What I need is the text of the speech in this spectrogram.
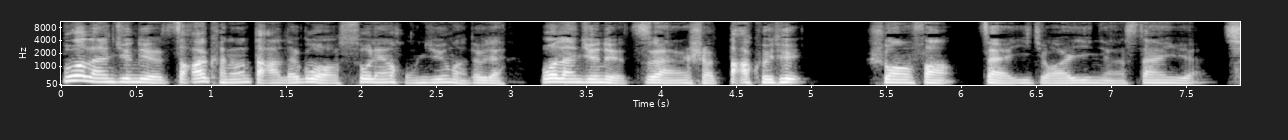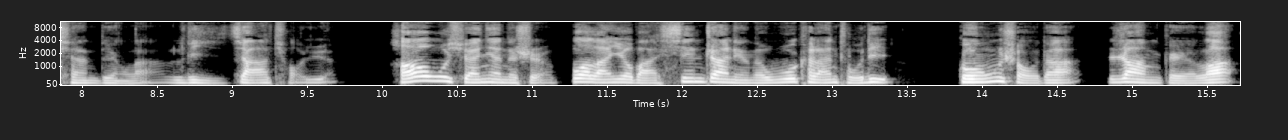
波兰军队咋可能打得过苏联红军嘛？对不对？波兰军队自然是大溃退。双方在一九二一年三月签订了里加条约。毫无悬念的是，波兰又把新占领的乌克兰土地拱手的让给了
